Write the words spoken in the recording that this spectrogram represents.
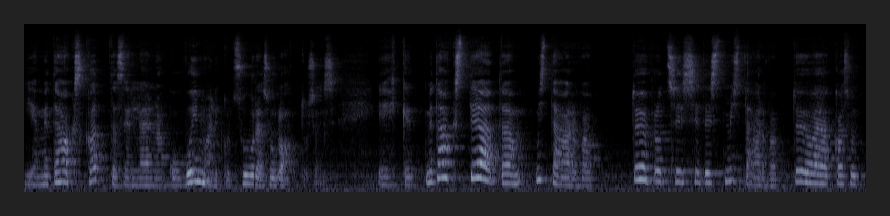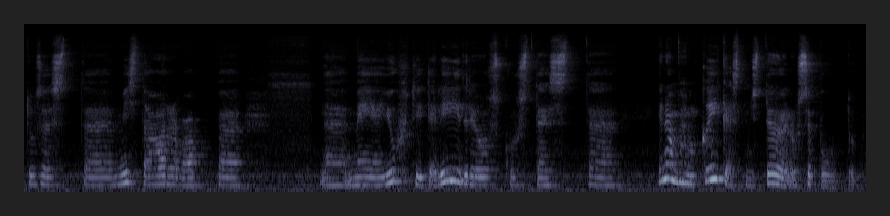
ja me tahaks katta selle nagu võimalikult suures ulatuses. Ehk et me tahaks teada, mis ta arvab tööprotsessidest, mis ta arvab tööaja kasutusest, mis ta arvab äh, meie juhtide liidrioskustest enam-vähem kõigest, mis tööelusse puutub.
